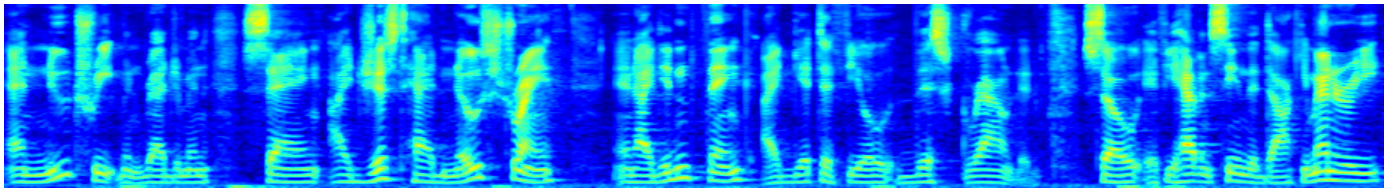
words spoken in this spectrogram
and new treatment regimen, saying, I just had no strength and I didn't think I'd get to feel this grounded. So, if you haven't seen the documentary,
